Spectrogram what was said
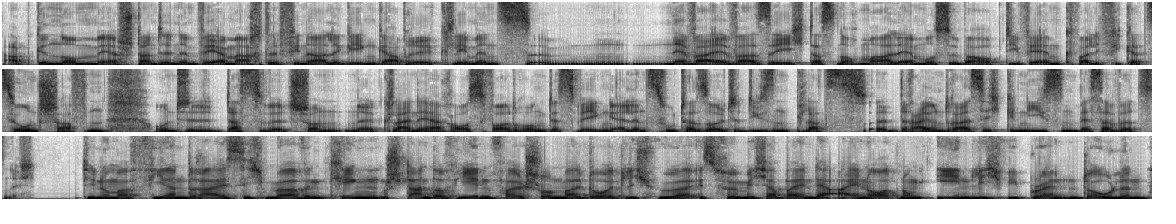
abgenommen. Er stand in einem WM-Achtelfinale gegen Gabriel Clemens. Ähm, never ever sehe ich das nochmal. Er muss überhaupt die WM-Qualifikation schaffen. Und äh, das wird schon eine kleine Herausforderung. Deswegen, Alan Suter sollte diesen Platz 33 äh, genießen. Besser wird es nicht. Die Nummer 34, Mervyn King, stand auf jeden Fall schon mal deutlich höher, ist für mich aber in der Einordnung ähnlich wie Brandon Dolan,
